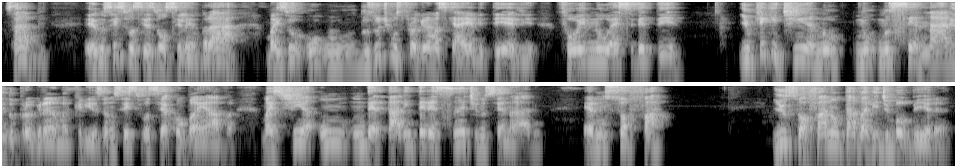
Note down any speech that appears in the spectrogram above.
sabe? Eu não sei se vocês vão se lembrar, mas o, o, o dos últimos programas que a Hebe teve foi no SBT. E o que que tinha no, no, no, cenário do programa, Cris? Eu não sei se você acompanhava, mas tinha um, um detalhe interessante no cenário. Era um sofá. E o sofá não estava ali de bobeira.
